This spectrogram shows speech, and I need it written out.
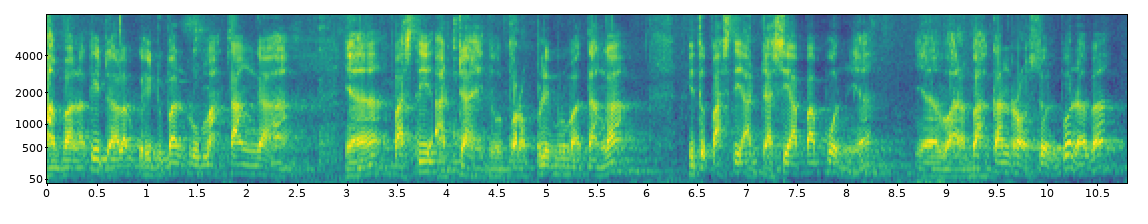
apalagi dalam kehidupan rumah tangga ya pasti ada itu problem rumah tangga itu pasti ada siapa pun ya. Ya bahkan rasul pun apa?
